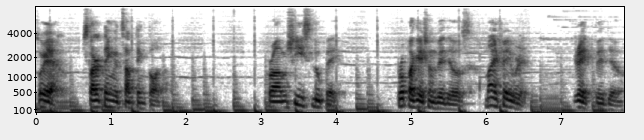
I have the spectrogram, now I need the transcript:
So yeah, starting with something tall. From She's Lupe. Propagation videos. My favorite. Great video.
